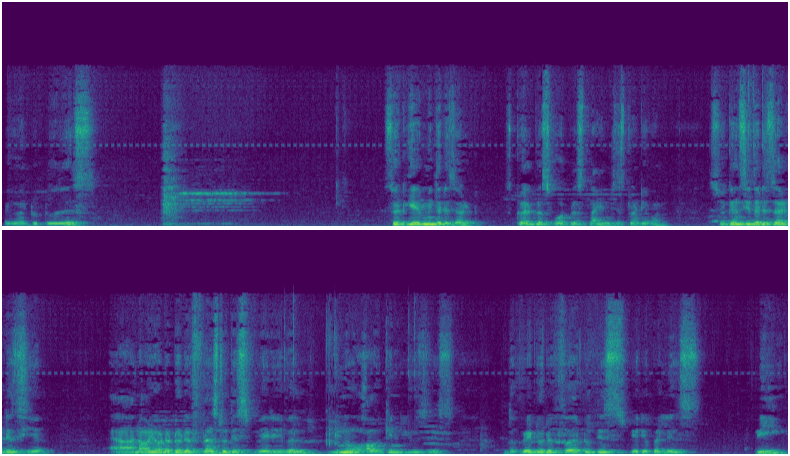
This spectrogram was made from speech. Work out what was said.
We're going to do this. So it gave me the result. 12 plus 4 plus 9 which is 21 so you can see the result is here. Uh, now in order to reference to this variable you know how you can use this. The way to refer to this variable is p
